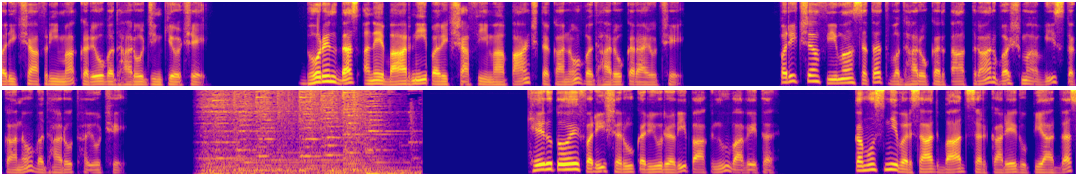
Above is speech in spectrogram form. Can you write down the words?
પરીક્ષા ફીમાં કર્યો વધારો ઝીંક્યો છે. ધોરણ દસ અને બારની પરીક્ષા ફીમાં પાંચ ટકાનો વધારો કરાયો છે. પરીક્ષા ફીમાં સતત વધારો કરતા ત્રણ વર્ષમાં વીસ ટકાનો વધારો થયો છે. ખેડૂતોએ ફરી શરૂ કર્યું રવિ પાકનું વાવેતર. કમોસમી વરસાદ બાદ સરકારે રૂપિયા દસ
